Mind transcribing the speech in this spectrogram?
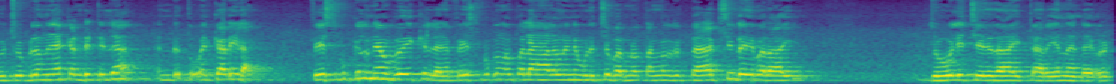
യൂട്യൂബിലൊന്നും ഞാൻ കണ്ടിട്ടില്ല എന്റെ എനിക്കറിയില്ല. ഫേസ്ബുക്കിൽ ഞാൻ ഉപയോഗിക്കില്ല. ഫേസ്ബുക്ക് പല ആളുകൾ എന്നെ വിളിച്ചു പറഞ്ഞു. തങ്ങളൊരു ടാക്സി ഡ്രൈവറായി ജോലി ചെയ്തതായിട്ട് അറിയുന്നുണ്ട്. ഒരു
